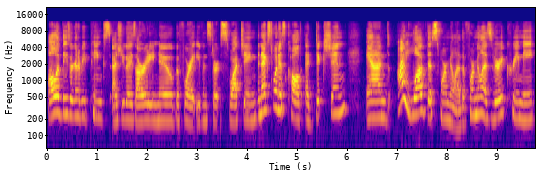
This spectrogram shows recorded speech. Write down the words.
All of these are going to be pinks, as you guys already knew before I even start swatching. The next one is called Addiction, and I love this formula. The formula is very creamy.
